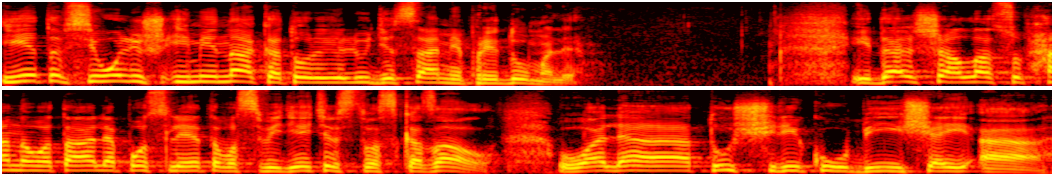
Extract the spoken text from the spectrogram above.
И это всего лишь имена, которые люди сами придумали. И дальше Аллах Субхану Ва после этого свидетельства сказал, «Уаля тушрику би шай'a».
